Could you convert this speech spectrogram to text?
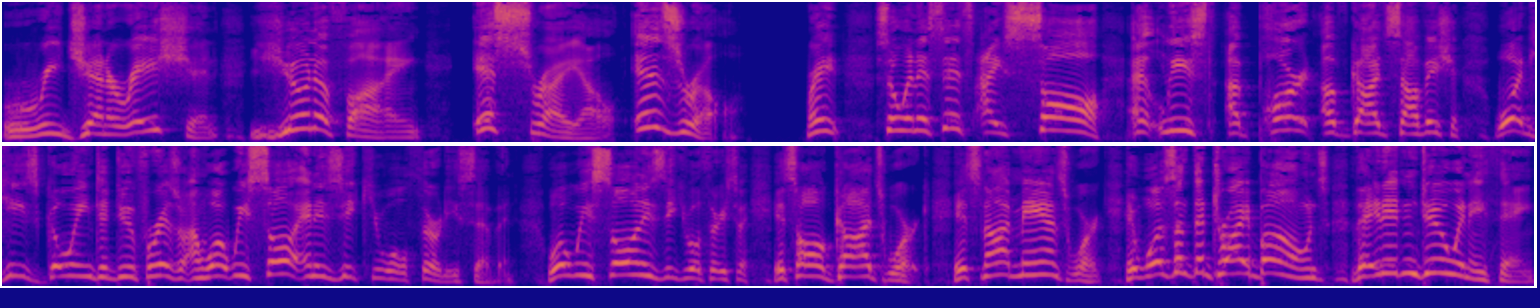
regeneration, unifying Israel, Israel right? So in a sense, I saw at least a part of God's salvation, what he's going to do for Israel. And what we saw in Ezekiel 37, what we saw in Ezekiel 37, it's all God's work. It's not man's work. It wasn't the dry bones. They didn't do anything.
